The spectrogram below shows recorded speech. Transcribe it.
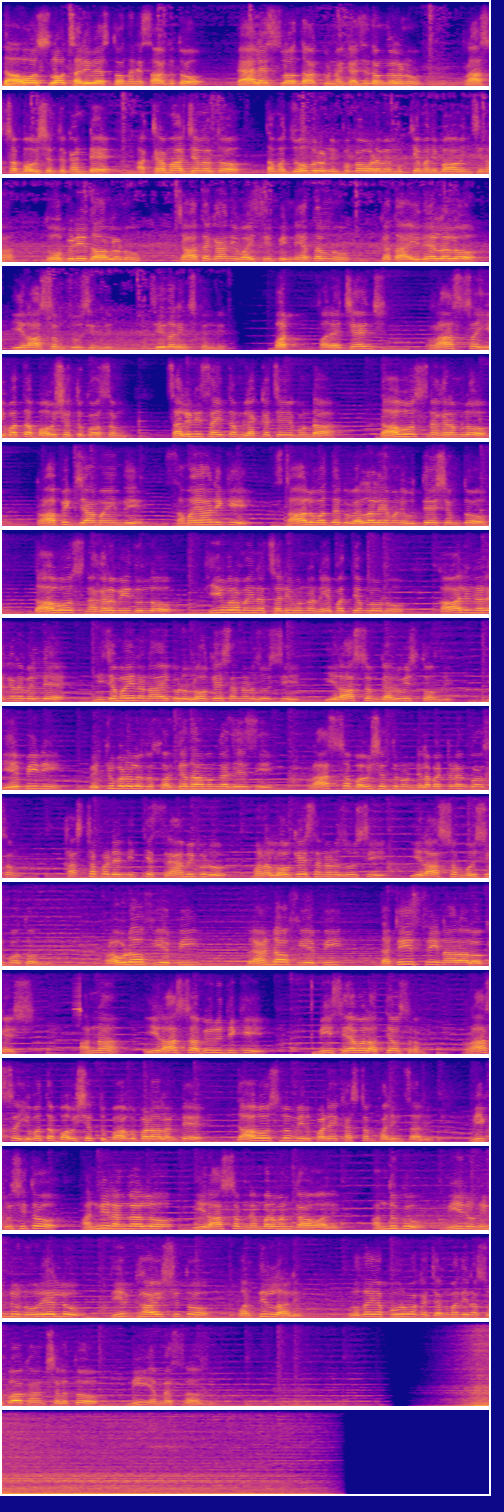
దావోస్లో చలి వేస్తోందనే సాకుతో ప్యాలెస్లో దాక్కున్న గజ దొంగలను రాష్ట్ర భవిష్యత్తు కంటే అక్రమార్జనలతో తమ జోబులు నింపుకోవడమే ముఖ్యమని భావించిన దోపిడీదారులను చేతకాని వైసీపీ నేతలను గత ఐదేళ్ళలో ఈ రాష్ట్రం చూసింది చీదరించుకుంది. బట్ ఫర్ ఏ చేంజ్ రాష్ట్ర యువత భవిష్యత్తు కోసం చలిని సైతం లెక్క చేయకుండా దావోస్ నగరంలో ట్రాఫిక్ జామ్ అయింది. సమయానికి స్టాల్ వద్దకు వెళ్ళలేమనే ఉద్దేశంతో దావోస్ నగర వీధుల్లో తీవ్రమైన చలి ఉన్న నేపథ్యంలోనూ కాలినడకన వెళ్ళే నిజమైన నాయకుడు లోకేష్ అన్నను చూసి ఈ రాష్ట్రం గర్విస్తోంది. ఏపీని పెట్టుబడులకు స్వర్గధామంగా చేసి రాష్ట్ర భవిష్యత్తును నిలబెట్టడం కోసం కష్టపడే నిత్య శ్రామికుడు మన లోకేష్ అన్నను చూసి ఈ రాష్ట్రం మురిసిపోతోంది. Proud of AP brand of AP that is Shri Nara Lokesh. అన్న ఈ రాష్ట్ర అభివృద్ధికి మీ సేవలు అత్యవసరం. రాష్ట్ర యువత భవిష్యత్తు బాగుపడాలంటే దావోస్లో మీరు పడే కష్టం ఫలించాలి. మీ కృషితో అన్ని రంగాల్లో ఈ రాష్ట్రం నెంబర్ వన్ కావాలి. అందుకు మీరు నిండు నూరేళ్ళు దీర్ఘాయుష్యుతో వర్ధిల్లాలి. హృదయపూర్వక జన్మదిన శుభాకాంక్షలతో మీ ఎంఎస్ రాజు.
